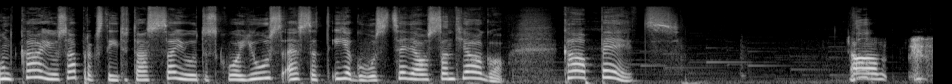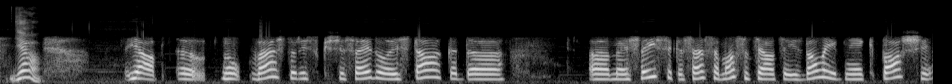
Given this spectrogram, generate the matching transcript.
un kā jūs aprakstītu tās sajūtas, ko jūs esat ieguvusi ceļā uz Santiago? Kāpēc? Nu, um, jā. Jā, uh, nu, vēsturiski šis veidojas tā, ka uh, uh, mēs visi, kas esam asociācijas dalībnieki, paši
